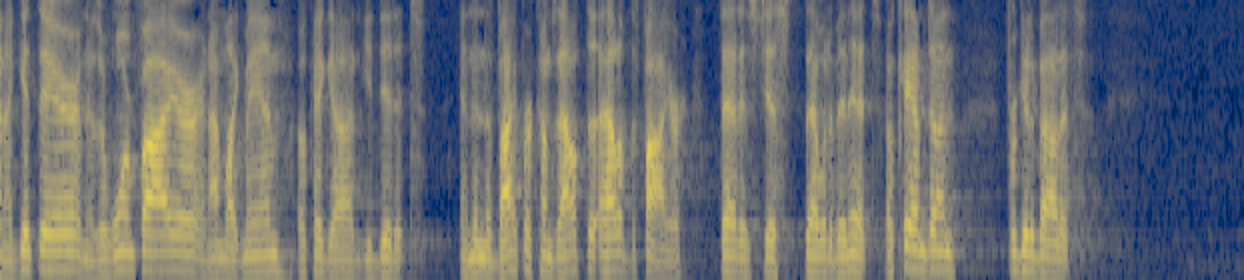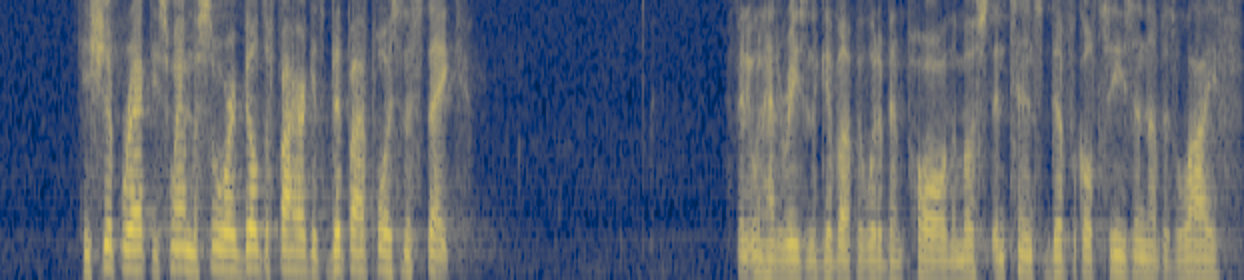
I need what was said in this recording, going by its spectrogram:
and I get there and there's a warm fire and I'm like, man, okay, God, you did it. And then the viper comes out, the, out of the fire. That is just, that would have been it. Okay, I'm done. Forget about it. He's shipwrecked, he swam the shore, he builds a fire, gets bit by a poisonous snake. If anyone had a reason to give up, it would have been Paul in the most intense, difficult season of his life.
